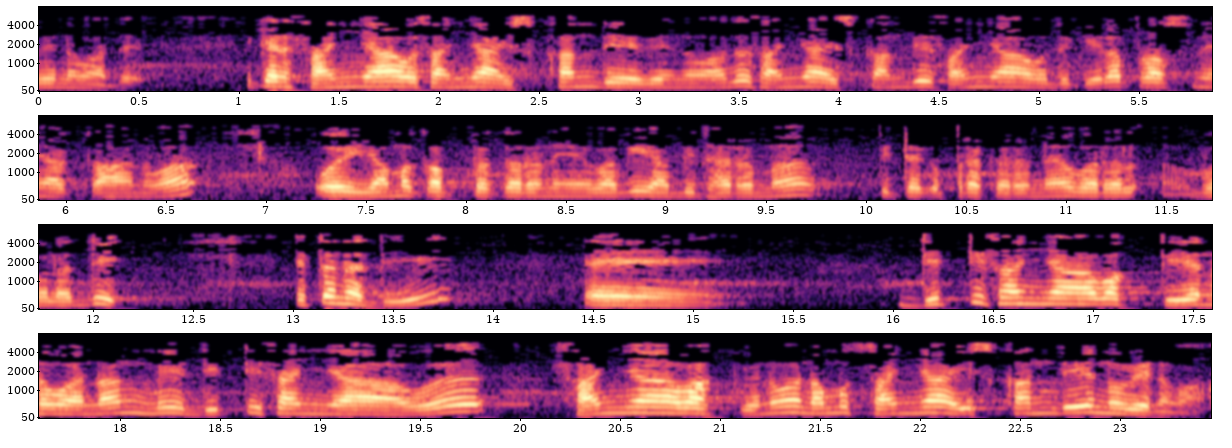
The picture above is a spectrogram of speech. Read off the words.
වෙනවද? ඒ කියන්නේ සංඥාව සංඥා ස්කන්ධය වෙනවද සංඥා ස්කන්ධයේ සංඥාවද කියලා ප්‍රශ්නයක් අහනවා. ওই යමක ප්‍රකරණය වගේ අභිධර්ම පිටක ප්‍රකරණ වලදී එතනදී ඒ දිට්ටි සංඥාවක් තියෙනවා නම් මේ දිට්ටි සංඥාව සංඥාවක් වෙනවා නමුත් සංඥා ස්කන්ධය නොවෙනවා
